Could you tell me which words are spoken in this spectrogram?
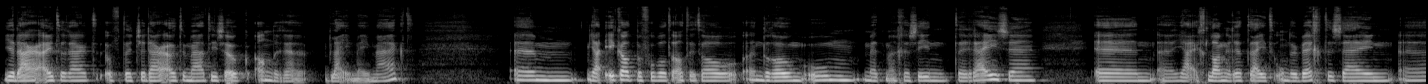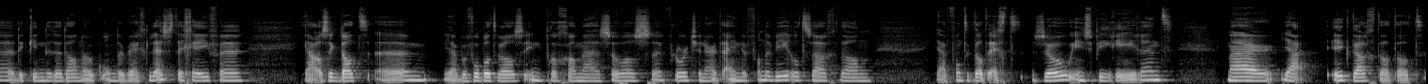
je daar uiteraard, of dat je daar automatisch ook anderen blij mee maakt. Um, ja, ik had bijvoorbeeld altijd al een droom om met mijn gezin te reizen. En uh, ja, echt langere tijd onderweg te zijn. Uh, de kinderen dan ook onderweg les te geven ja, als ik dat um, ja, bijvoorbeeld wel eens in programma's zoals uh, Floortje naar het einde van de wereld zag, dan ja, vond ik dat echt zo inspirerend. Maar ja, ik dacht dat dat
